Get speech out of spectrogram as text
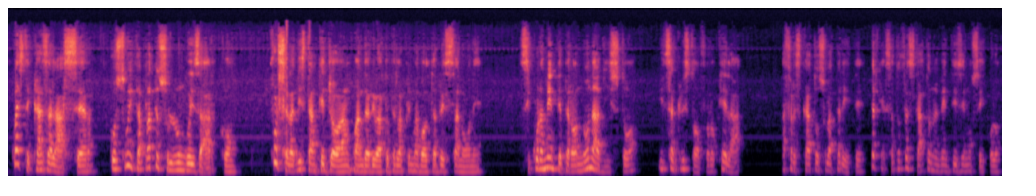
Questa è Casa Lasser, costruita proprio sul lungo Isarco. Forse l'ha vista anche Joan quando è arrivato per la prima volta a Bressanone. Sicuramente però non ha visto il San Cristoforo che l'ha affrescato sulla parete, perché è stato affrescato nel XX secolo,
